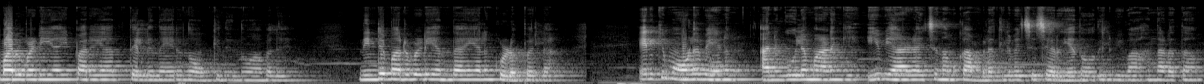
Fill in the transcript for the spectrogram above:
മറുപടിയായി പറയാതെ തെല്ലു നേരെ നോക്കി നിന്നു അവൾ. നിന്റെ മറുപടി എന്തായാലും കുഴപ്പമില്ല. എനിക്ക് മോളെ വേണം. അനുകൂലമാണെങ്കിൽ ഈ വ്യാഴാഴ്ച നമുക്ക് അമ്പലത്തിൽ വെച്ച് ചെറിയ തോതിൽ വിവാഹം നടത്താം.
